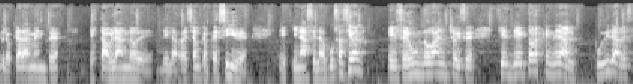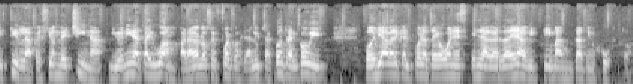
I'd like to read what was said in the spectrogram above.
pero claramente está hablando de, de la relación que preside eh, quien hace la acusación. El segundo gancho dice, si el director general pudiera resistir la presión de China y venir a Taiwán para ver los esfuerzos de la lucha contra el COVID, podría ver que el pueblo taiwanés es la verdadera víctima de un trato injusto.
